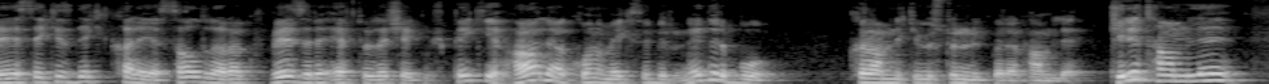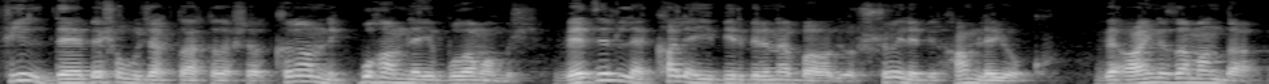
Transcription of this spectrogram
B8'deki kaleye saldırarak veziri F4'e çekmiş. Peki hala konum eksi 1. Nedir bu Kramnik'e üstünlük veren hamle? Kilit hamle fil D5 olacaktı arkadaşlar. Kramnik bu hamleyi bulamamış. Vezirle kaleyi birbirine bağlıyor. Şöyle bir hamle yok. Ve aynı zamanda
